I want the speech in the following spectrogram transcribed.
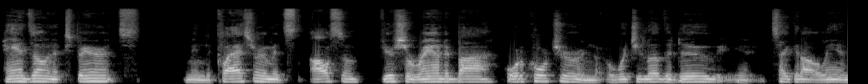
Hands on experience. I mean, the classroom, it's awesome. If you're surrounded by horticulture and what you love to do, you know, take it all in.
